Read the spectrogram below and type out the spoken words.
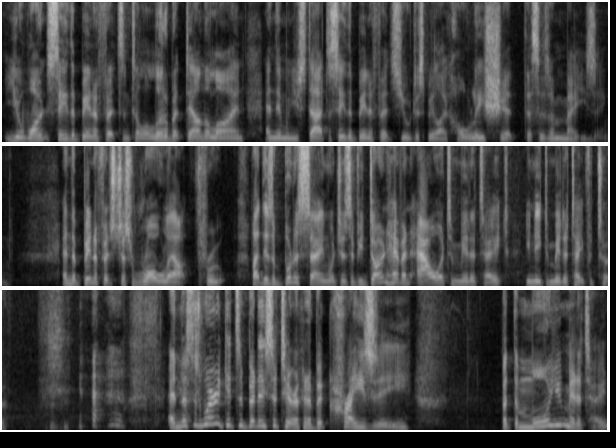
you won't see the benefits until a little bit down the line. And then when you start to see the benefits, you'll just be like, holy shit, this is amazing. And the benefits just roll out through. Like there's a Buddhist saying, which is if you don't have an hour to meditate, you need to meditate for two. and this is where it gets a bit esoteric and a bit crazy. But the more you meditate,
